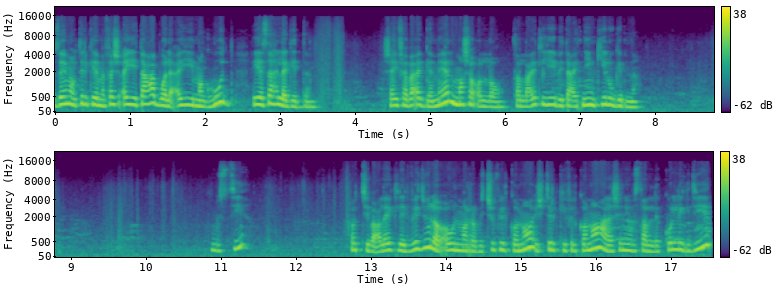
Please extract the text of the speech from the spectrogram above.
وزي ما قلت لك ما فيهاش أي تعب ولا أي مجهود هي سهلة جدا. شايفة بقى الجمال؟ ما شاء الله. طلعت لي بتاع 2 كيلو جبنة. بصي حطي بقى لايك للفيديو. لو أول مرة بتشوفي القناة اشتركي في القناة علشان يوصل لك كل جديد.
